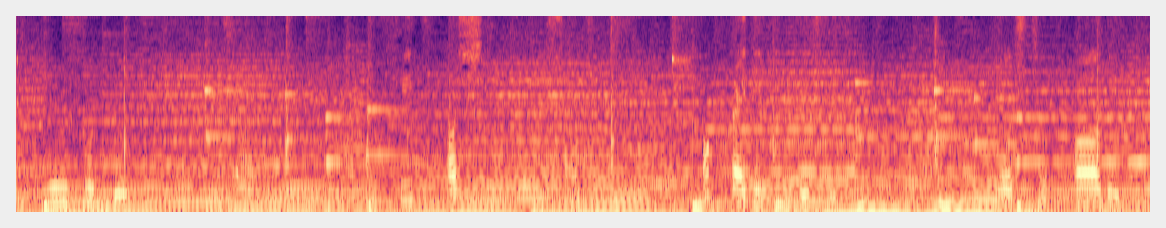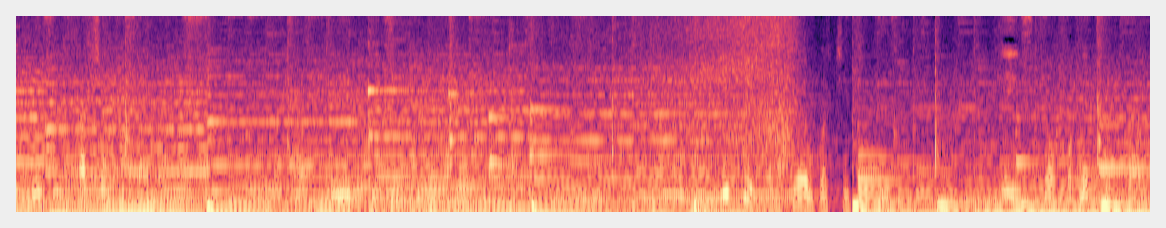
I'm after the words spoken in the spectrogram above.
a beautiful look inside and they fit shapes and sizes. All credit in this video goes to all the amazing fashion designers enjoy watching video, please don't forget to like,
